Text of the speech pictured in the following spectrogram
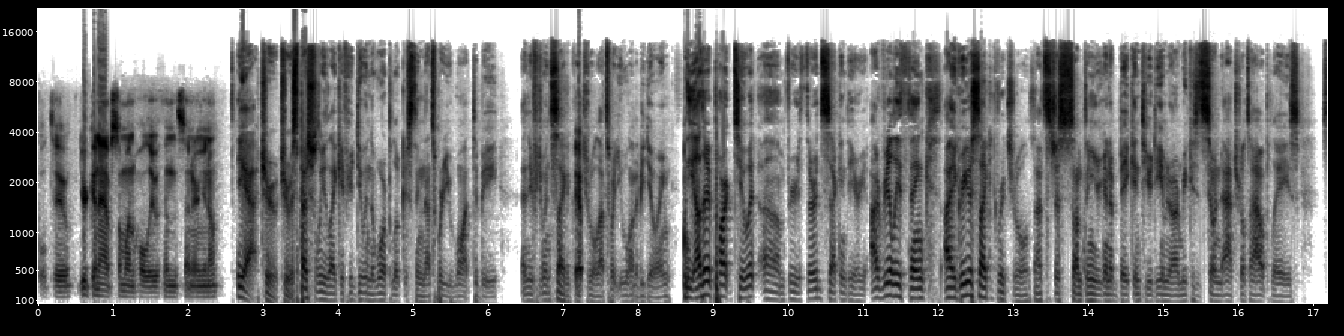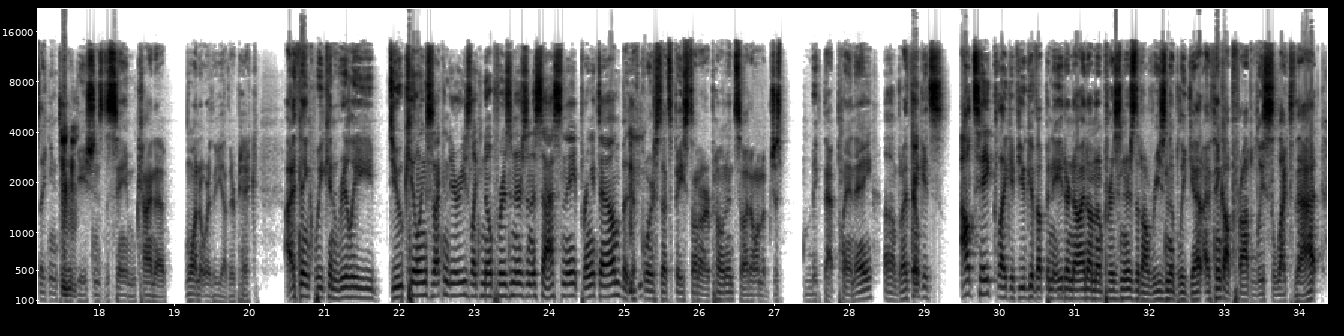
well too. You're going to have someone wholly within the center, you know? Yeah, true, true. Especially like if you're doing the warp locus thing, that's where you want to be. And if you're doing psychic ritual, that's what you want to be doing. The other part to it, um, for your third secondary, I really think I agree with psychic ritual. That's just something you're going to bake into your demon army because it's so natural to how it plays. Psychic interrogation is the same kind of one or the other pick. I think we can really do killing secondaries like no prisoners and assassinate, bring it down. But of course, that's based on our opponent, so I don't want to just make that plan A. Um, but I think it's I'll take like if you give up an eight or nine on no prisoners that I'll reasonably get. I think I'll probably select that.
